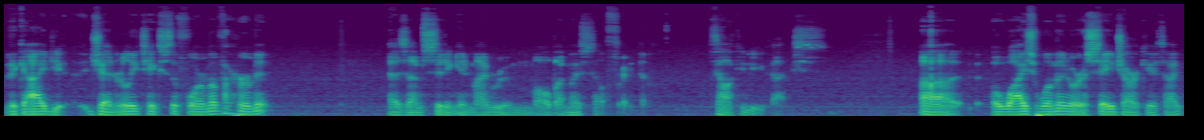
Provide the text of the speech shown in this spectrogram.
the guide generally takes the form of a hermit, as I'm sitting in my room all by myself right now, talking to you guys. Uh, a wise woman or a sage archetype.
